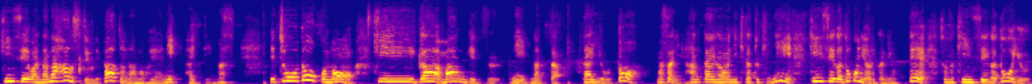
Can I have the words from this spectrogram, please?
金星は7ハウスというね、パートナーのお部屋に入っています。で、ちょうどこの月が満月になった太陽と、まさに反対側に来た時に、金星がどこにあるかによって、その金星がどういう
